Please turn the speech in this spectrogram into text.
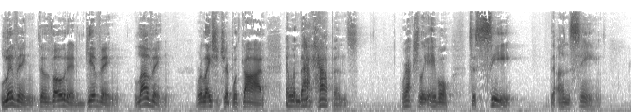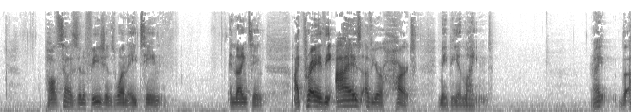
Living, devoted, giving, loving relationship with God and when that happens, we're actually able to see the unseen. Paul says in Ephesians 1 18 and 19, I pray the eyes of your heart may be enlightened. Right? The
